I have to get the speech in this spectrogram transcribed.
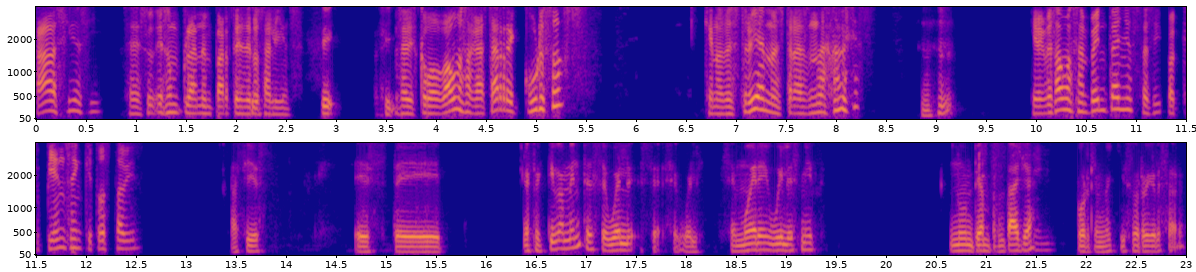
Ah, sí, así. O sea, es, es un plan en partes de Sí. los aliens. Sí, así. O sea, es como vamos a gastar recursos que nos destruyan nuestras naves y regresamos en 20 años, así, para que piensen que todo está bien. Así es. Este, efectivamente se huele, se, se huele, se muere Will Smith. Nunca en pantalla. Porque no quiso regresar,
